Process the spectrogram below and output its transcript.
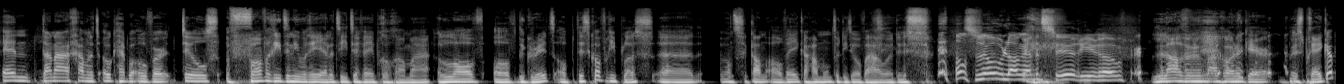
En daarna gaan we het ook hebben over Tils favoriete nieuwe reality tv-programma Love of the Grid op Discovery Plus. Uh, want ze kan al weken haar mond er niet over houden. Dus al zo lang aan het zeuren hierover. Laten we het maar gewoon een keer bespreken.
